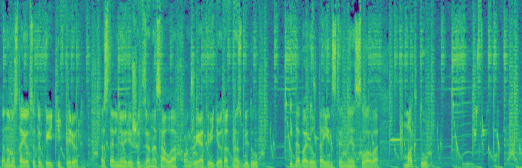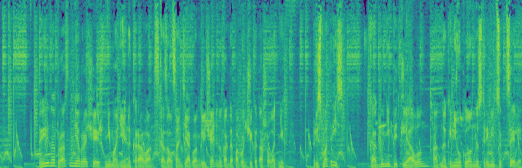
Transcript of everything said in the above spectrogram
то нам остается только идти вперед. Остальное решит за нас Аллах, он же и отведет от нас беду». И добавил таинственное слово «Мактуб». «Ты напрасно не обращаешь внимания на караван», — сказал Сантьяго англичанину, когда погонщик отошел от них. «Присмотрись. Как бы ни петлял он, однако неуклонно стремится к цели».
